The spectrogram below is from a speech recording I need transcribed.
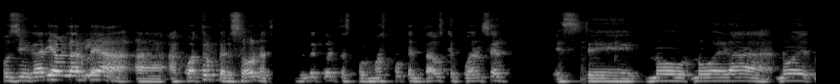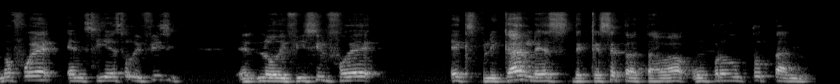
pues llegar y hablarle a, a, a cuatro personas, no de cuentas, por más potentados que puedan ser, este, no, no era, no, no fue en sí eso difícil. Eh, lo difícil fue explicarles de qué se trataba un producto tan,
